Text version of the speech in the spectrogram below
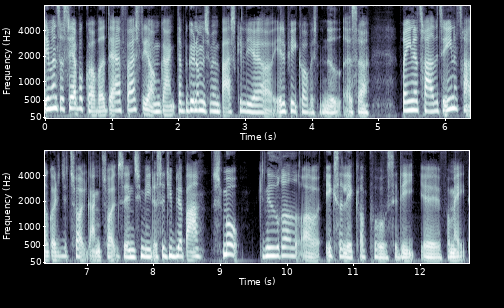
Det, man så ser på coveret, det er første omgang, der begynder man simpelthen bare at skalere LP-coversne ned. Altså fra 31 til 31 går de til 12 gange 12 cm, så de bliver bare små, gnidrede og ikke så lækre på CD-format.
